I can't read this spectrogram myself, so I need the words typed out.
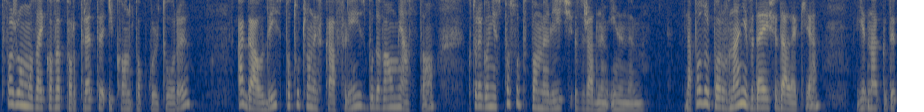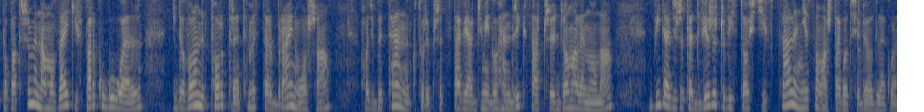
tworzył mozaikowe portrety ikon popkultury, a Gaudi z potłuczonych kafli zbudował miasto, którego nie sposób pomylić z żadnym innym. Na pozór porównanie wydaje się dalekie, jednak gdy popatrzymy na mozaiki w parku Güell i dowolny portret Mr. Brainwasha, choćby ten, który przedstawia Jimiego Hendrixa czy Johna Lennona, widać, że te dwie rzeczywistości wcale nie są aż tak od siebie odległe.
